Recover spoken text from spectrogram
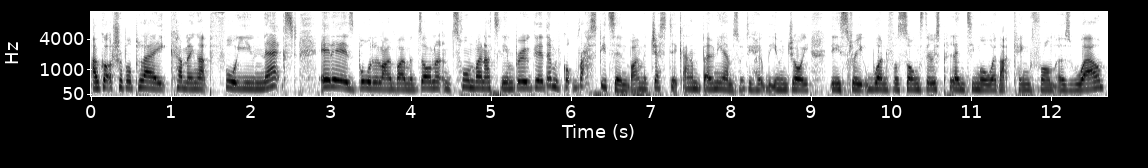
I've got a triple play coming up for you next. It is Borderline by Madonna and Torn by Natalie Imbruglia. Then we've got Rasputin by Majestic and Boney M. So I do hope that you enjoy these three wonderful songs. There is plenty more where that came from as well.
